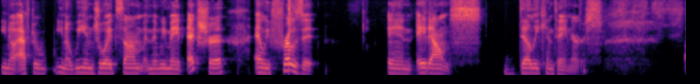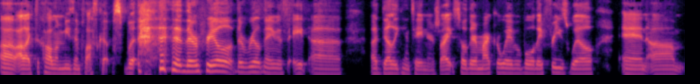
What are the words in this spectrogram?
you know after you know we enjoyed some, and then we made extra, and we froze it in eight ounce deli containers. Uh, I like to call them mise en place cups, but the real the real name is eight uh, uh, deli containers, right? So they're microwavable, they freeze well, and um,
